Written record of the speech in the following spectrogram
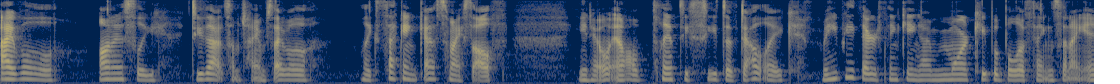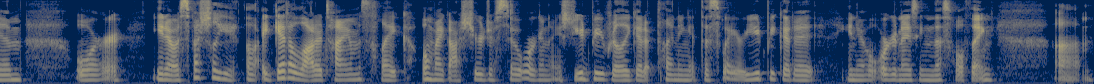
i will honestly do that sometimes i will like second guess myself you know and i'll plant these seeds of doubt like maybe they're thinking i'm more capable of things than i am or you know especially uh, i get a lot of times like oh my gosh you're just so organized you'd be really good at planning it this way or you'd be good at you know organizing this whole thing um,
